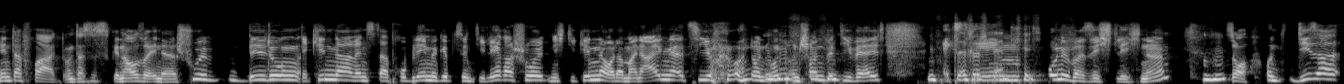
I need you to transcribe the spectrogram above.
hinterfragt. Und das ist genauso in der Schulbildung der Kinder. Wenn es da Probleme gibt, sind die Lehrer schuld, nicht die Kinder oder meine eigene Erziehung und, und, und. Und schon wird die Welt extrem unübersichtlich. Ne? Mhm. So, und dieser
